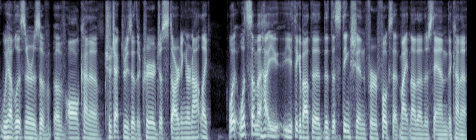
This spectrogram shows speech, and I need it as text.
we have listeners of of all kind of trajectories of their career, just starting or not. Like, what, what's some of how you, you think about the, the distinction for folks that might not understand the kind of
